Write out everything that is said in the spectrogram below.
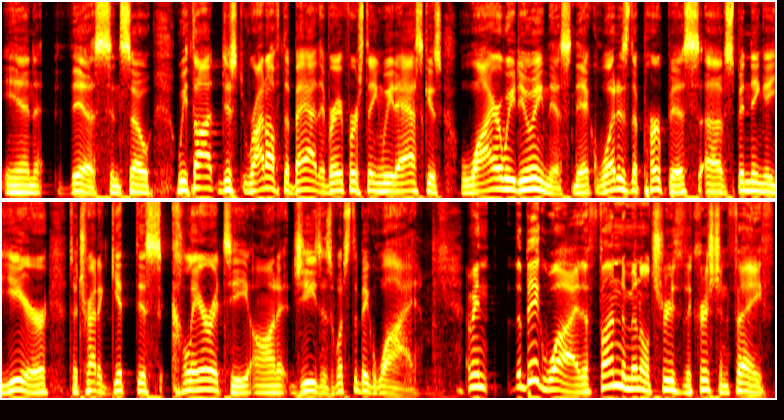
in this. And so we thought just right off the bat, the very first thing we'd ask is, why are we doing this, Nick? What is the purpose of spending a year to try to get this clarity on Jesus? What's the big why? I mean, the big why, the fundamental truth of the Christian faith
